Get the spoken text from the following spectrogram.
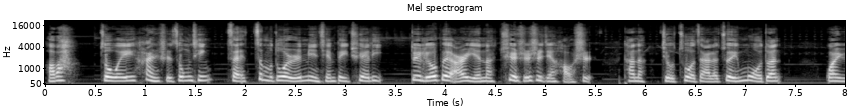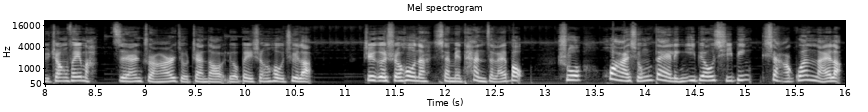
好吧？作为汉室宗亲，在这么多人面前被确立，对刘备而言呢，确实是件好事。他呢，就坐在了最末端。关羽、张飞嘛，自然转而就站到刘备身后去了。这个时候呢，下面探子来报说，华雄带领一彪骑兵下关来了，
